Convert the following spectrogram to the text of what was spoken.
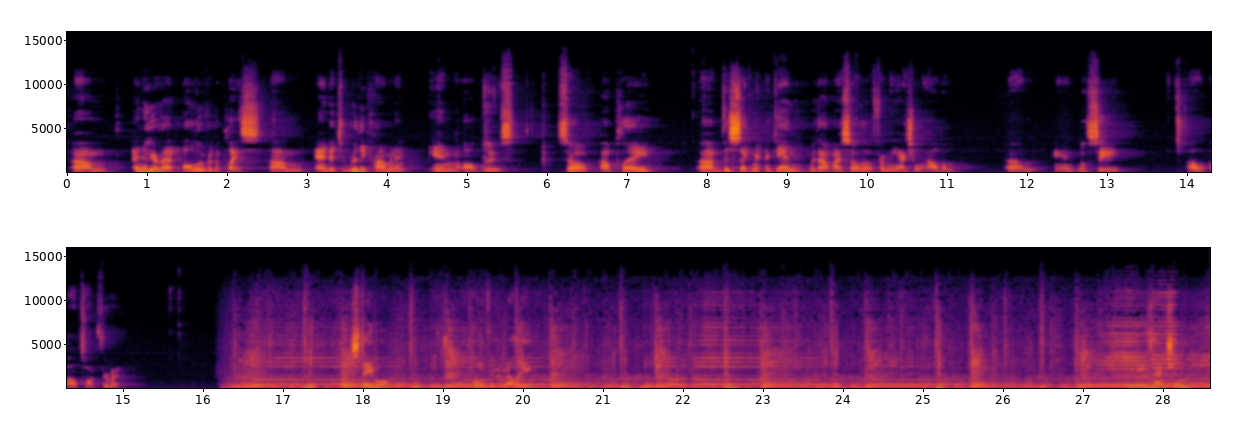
Um, and you'll hear that all over the place. Um, and it's really prominent in all blues. So I'll play um, this segment again without my solo from the actual album. Um, and we'll see, I'll, I'll talk through it. Pretty stable, playing through the melody. Attention.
